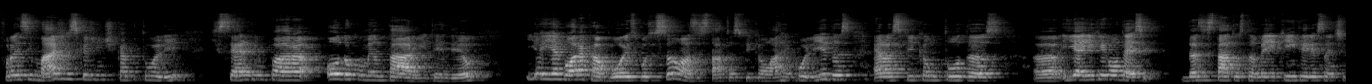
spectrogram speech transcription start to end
foram as imagens que a gente captou ali, que servem para o documentário, entendeu? E aí agora acabou a exposição, as estátuas ficam lá recolhidas, elas ficam todas... Uh, e aí o que acontece? Das estátuas também, que é interessante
